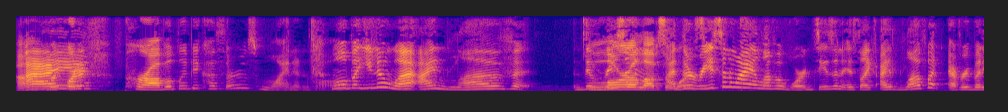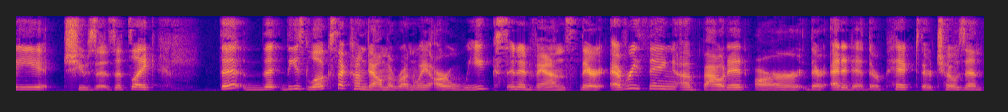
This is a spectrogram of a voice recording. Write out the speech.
um, I- recorded. Probably because there is wine involved. Well, but you know what? I love the Laura reason, loves uh, award The reason why I love award season is like I love what everybody chooses. It's like the, the these looks that come down the runway are weeks in advance. They're everything about it are they're edited, they're picked, they're chosen.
